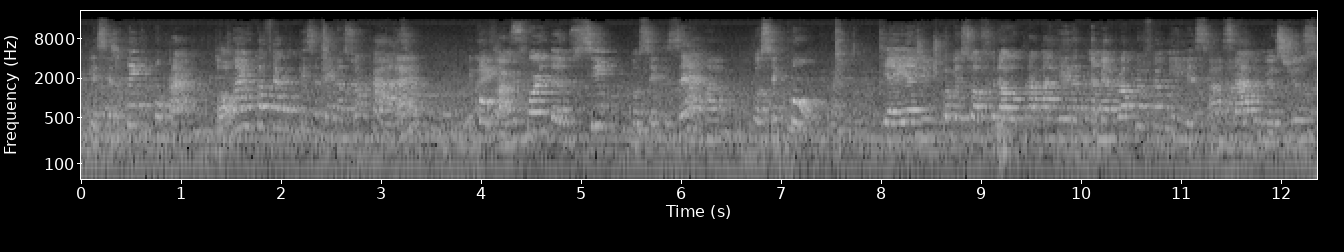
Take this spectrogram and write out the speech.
Porque você não tem que comprar. Toma aí o café com que você tem na sua casa. É. E conforme for dando, se você quiser, você compra. E aí a gente começou a furar outra barreira na minha própria família, assim, sabe? Meus tios,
